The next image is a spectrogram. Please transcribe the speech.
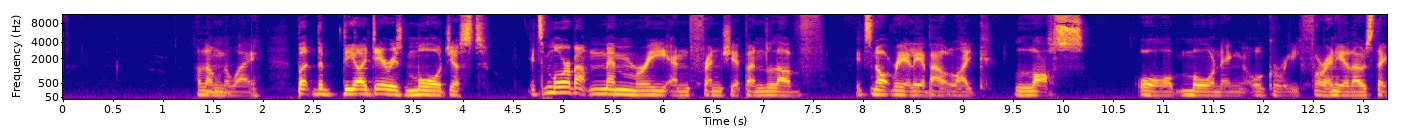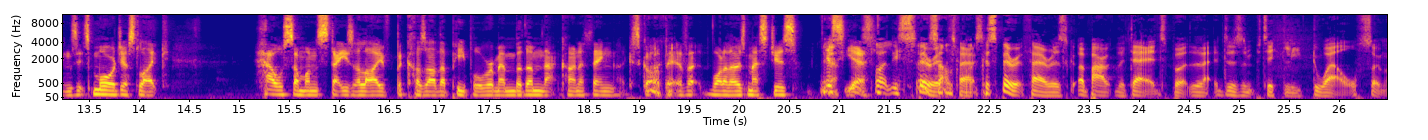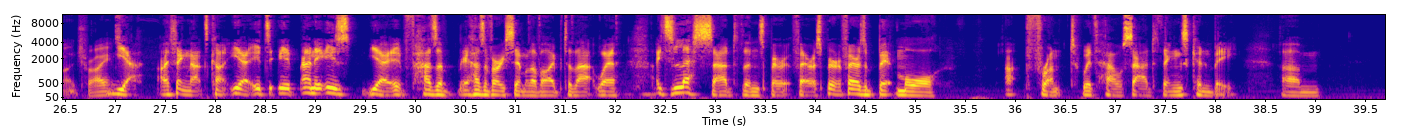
along Hmm. the way, but the the idea is more just it's more about memory and friendship and love. It's not really about like loss or mourning or grief or any of those things. It's more just like how someone stays alive because other people remember them, that kind of thing. Like it's got a bit of a, one of those messages. It's, yeah, Slightly sounds Spiritfarer because Spiritfarer is about the dead, but it doesn't particularly dwell so much, right? yeah. I think that's kind. Of, yeah, it's it, and it is. Yeah, it has a it has a very similar vibe to that, where it's less sad than Spiritfarer. Spirit Fair is a bit more upfront with how sad things can be. Um,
